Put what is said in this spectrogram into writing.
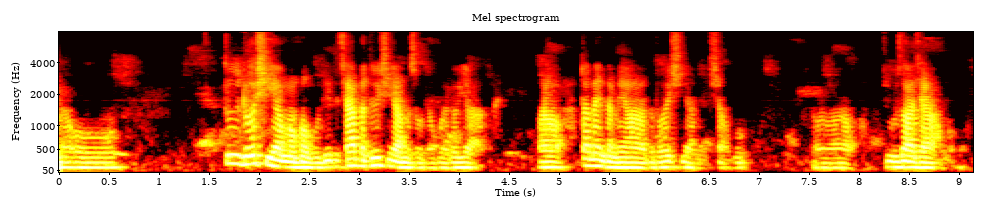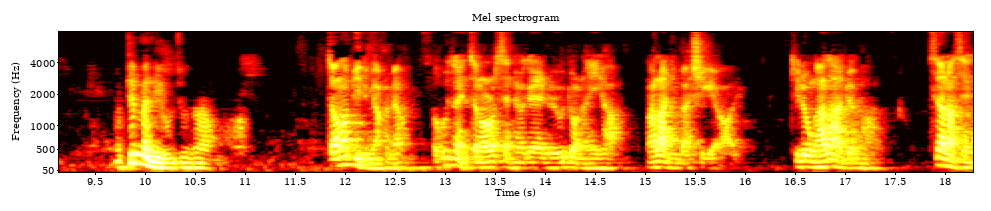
မယ်ဟိုသူတို့ရှိရမှာမဟုတ်ဘူးလေတခြားဘသူရှိရမှာဆိုတော့ဝယ်လို့ရတယ်အဲ့တော့တက်နိုင်သမျှတော့သူတို့ရှိရမယ်ရှောင်ဖို့ဟိုတော့ကြိုးစားကြအောင်ပေါ့မဖြစ်မနေဘူးကြိုးစားအောင်ကျောင်းသားပြည်သူများခင်ဗျာအခုဆိုရင်ကျွန်တော်တို့ဆင်ထွဲခဲ့တဲ့လူဦးဒေါ်လာရေးဟာ9လနီးပါးရှိခဲ့ပါပြီဒီလို9လအတွင်းမှာဆန္ဒဆင်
